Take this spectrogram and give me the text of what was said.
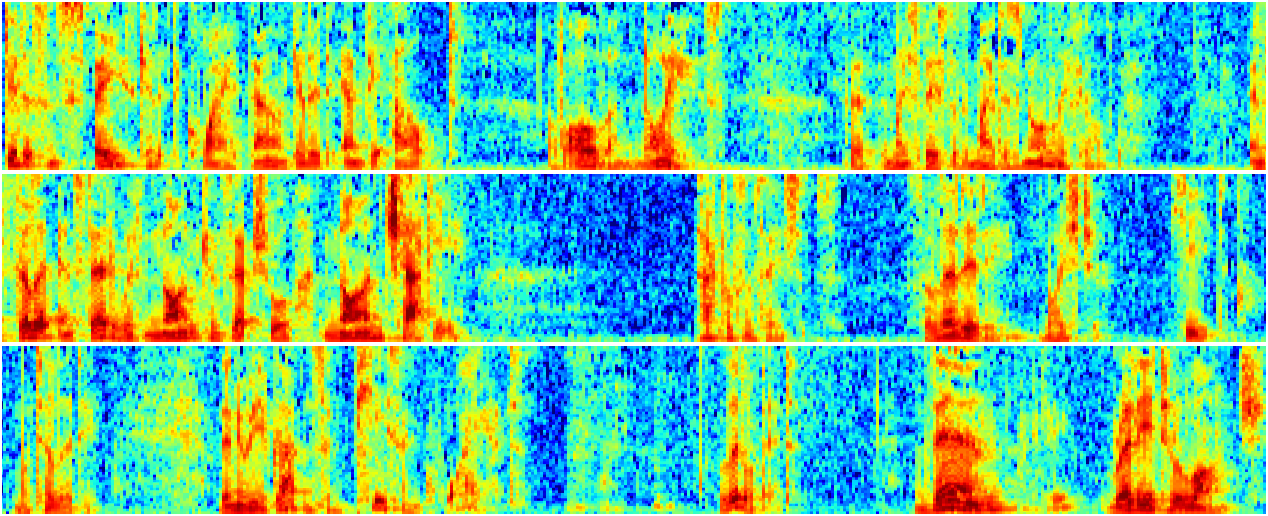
Give it some space, get it to quiet down, get it to empty out of all the noise that the space of the mind is normally filled with. And fill it instead with non conceptual, non chatty tactile sensations solidity, moisture, heat, motility. Then we've gotten some peace and quiet, a little bit. Then, okay, ready to launch.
